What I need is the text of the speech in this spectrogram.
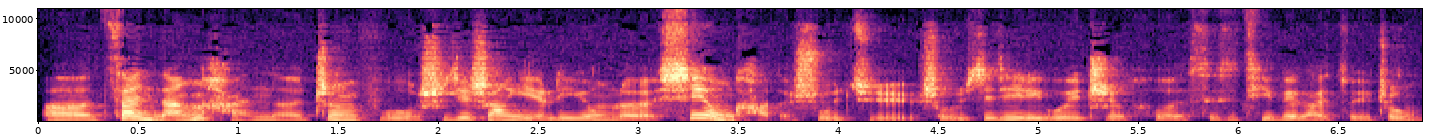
呃，在南韩呢，政府实际上也利用了信用卡的数据、手机地理位置和 CCTV 来追踪。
